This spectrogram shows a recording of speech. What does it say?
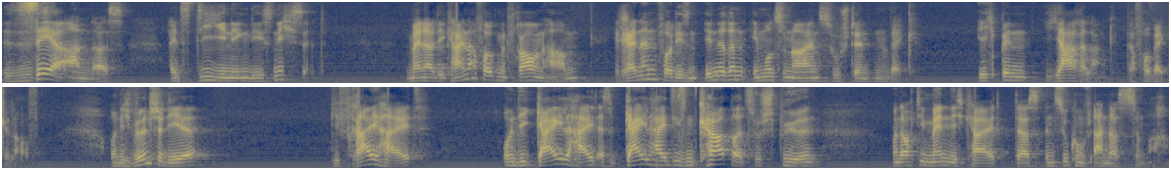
sehr anders als diejenigen, die es nicht sind. Männer, die keinen Erfolg mit Frauen haben, rennen vor diesen inneren emotionalen Zuständen weg. Ich bin jahrelang davor weggelaufen. Und ich wünsche dir die Freiheit und die Geilheit, also Geilheit, diesen Körper zu spüren und auch die Männlichkeit, das in Zukunft anders zu machen.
